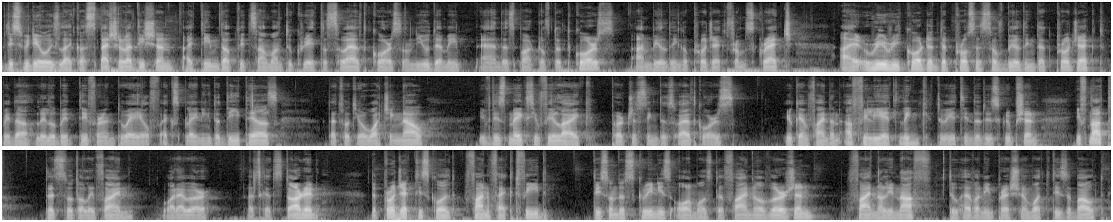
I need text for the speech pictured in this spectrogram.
This video is like a special edition. I teamed up with someone to create a Svelte course on Udemy and as part of that course, I'm building a project from scratch. I re-recorded the process of building that project with a little bit different way of explaining the details. That's what you're watching now. If this makes you feel like purchasing the Svelte course, you can find an affiliate link to it in the description. If not, that's totally fine. Whatever. Let's get started. The project is called Fun Fact Feed this on the screen is almost the final version, final enough to have an impression what it is about.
